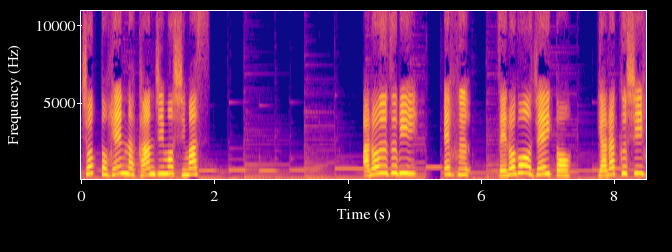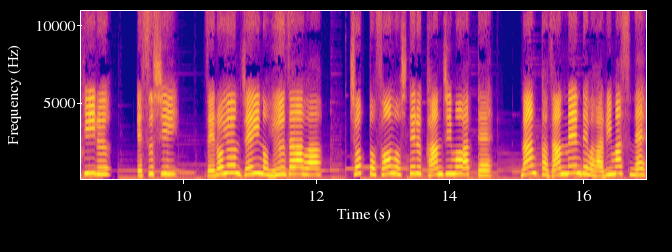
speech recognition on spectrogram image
ちょっと変な感じもします。アローズ B、F、05J と、ギャラクシーフィール、SC04J のユーザーは、ちょっと損をしてる感じもあって、なんか残念ではありますね。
